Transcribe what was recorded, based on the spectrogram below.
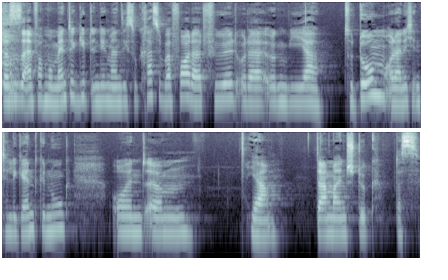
dass es einfach Momente gibt, in denen man sich so krass überfordert fühlt oder irgendwie ja zu dumm oder nicht intelligent genug. Und ähm, ja, da mal ein Stück das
